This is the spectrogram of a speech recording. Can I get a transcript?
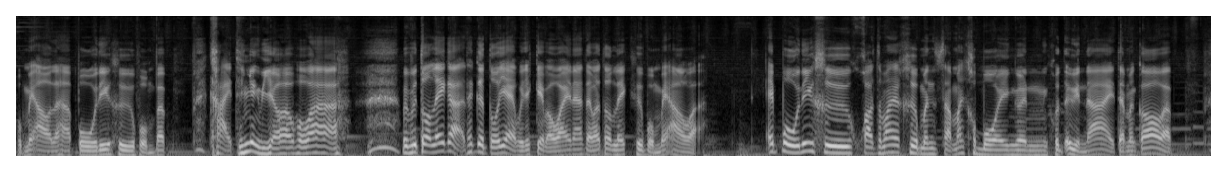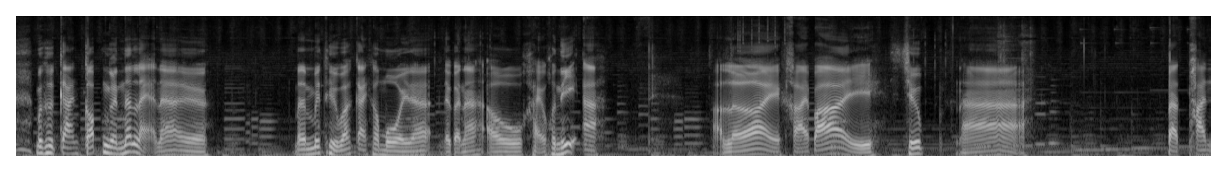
ผมไม่เอาแล้วฮะปูนี่คือผมแบบขายทิ้งอย่างเดียวครับเพราะว่ามันเป็นตัวเล็กอะถ้าเกิดตัวใหญ่ผมจะเก็บเอาไว้นะ แต่ว่าตัวเล็กคือผมไม่เอาอะไอ้ปูนี่คือความสามารถก็คือมันสามารถขโมยเงินคนอื่นได้ แต่มันก็แบบมันคือการก๊อปเงินนั่นแหละนะเออ มันไม่ถือว่าการขโมยนะเดี๋ยวก่อนนะ เอาขายคนนี้อะเอาเลยขายไปชึบนะ แปดพัน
